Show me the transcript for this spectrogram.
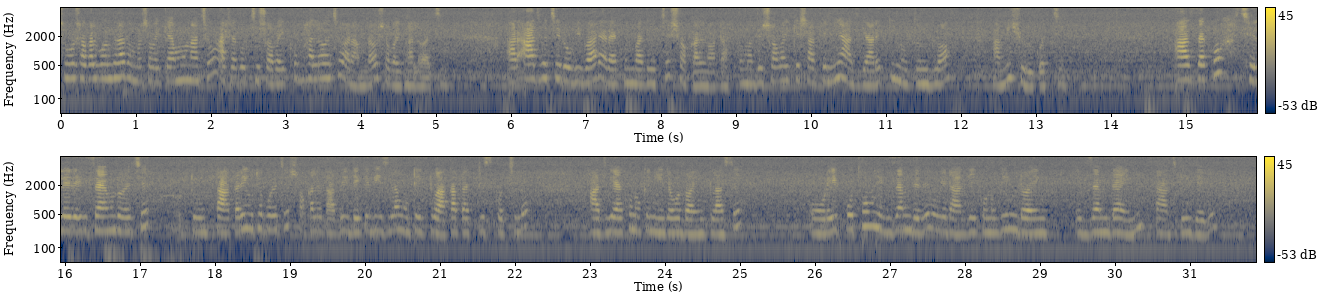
শুভ সকাল বন্ধুরা, তোমরা সবাই কেমন আছো? আশা করছি সবাই খুব ভালো আছো আর আমরাও সবাই ভালো আছি। আর আজ হচ্ছে রবিবার আর এখন বাজে হচ্ছে সকাল নটা। তোমাদের সবাইকে সাথে নিয়ে আজকে আরেকটি নতুন ব্লগ আমি শুরু করছি। আজ দেখো ছেলের এক্সাম রয়েছে, একটু তাড়াতাড়ি উঠে পড়েছে। সকালে তাড়াতাড়ি ডেকে দিয়েছিলাম, উঠে একটু আঁকা প্র্যাকটিস করছিল। আজকে এখন ওকে নিয়ে যাব ড্রয়িং ক্লাসে ওর এই প্রথম এক্সাম দেবে, ও এর আগে কোনো দিন ড্রয়িং এক্সাম দেয়নি, তা আজকেই দেবে।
